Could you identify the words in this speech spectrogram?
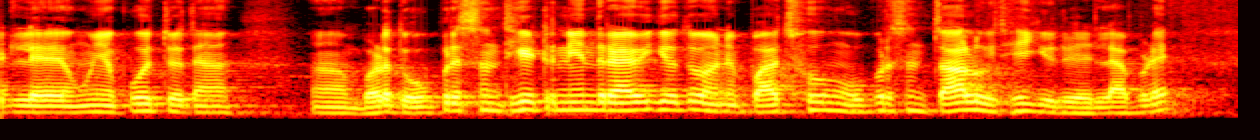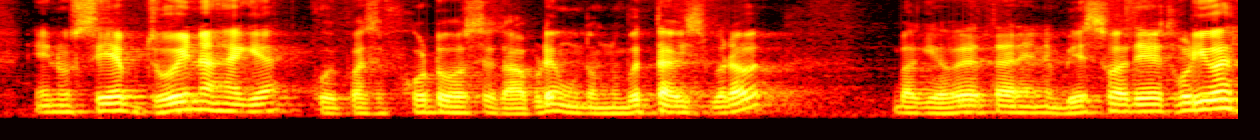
એટલે હું અહીંયા પહોંચ્યો ત્યાં બળદ ઓપરેશન થિયેટરની અંદર આવી ગયો હતો અને પાછું ઓપરેશન ચાલુ થઈ ગયું હતું, એટલે આપણે એનું શેપ જોઈ ના ગયા કોઈ પાસે ફોટો હશે તો આપણે, હું તમને બતાવીશ, બરાબર? બાકી હવે અત્યારે એને બેસવા દે થોડી વાર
